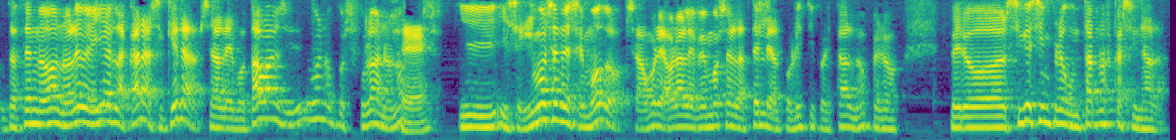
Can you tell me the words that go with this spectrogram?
entonces no, no le veías la cara siquiera. O sea, le votabas y bueno, pues fulano, ¿no? Y, y, seguimos en ese modo. O sea, hombre, ahora le vemos en la tele al político y tal, ¿no? Pero, pero sigue sin preguntarnos casi nada.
